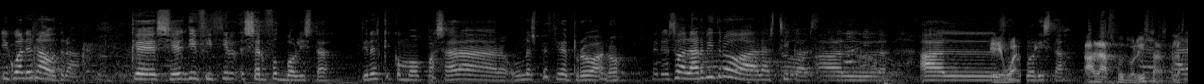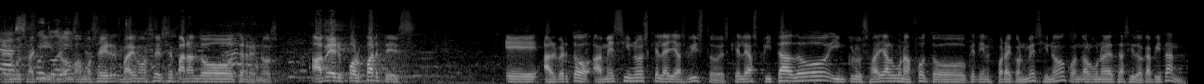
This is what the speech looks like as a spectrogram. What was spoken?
¿Y cuál es la otra? Que si es difícil ser futbolista, tienes que como pasar a una especie de prueba, ¿no? ¿Pero eso al árbitro o a las chicas? Al, futbolista. A las futbolistas, que las tenemos aquí, ¿no? Vamos a, ir, vamos a ir separando terrenos. A ver, por partes. Eh, Alberto, a Messi no es que le hayas visto, es que le has pitado, incluso hay alguna foto que tienes por ahí con Messi, ¿no? Cuando alguna vez ha sido capitán.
